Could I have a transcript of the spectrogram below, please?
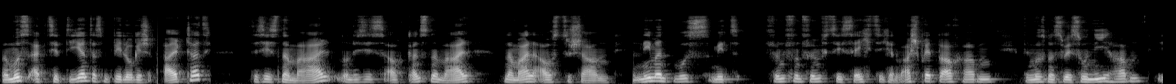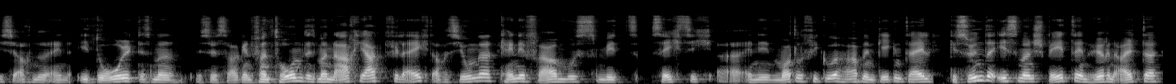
Man muss akzeptieren, dass man biologisch altert. Das ist normal und es ist auch ganz normal, normal auszuschauen. Niemand muss mit 55, 60 einen Waschbrettbauch haben, den muss man sowieso nie haben. Ist ja auch nur ein Idol, das man, wie soll ich sagen, ein Phantom, das man nachjagt vielleicht, auch als Junger. Keine Frau muss mit 60 äh, eine Modelfigur haben. Im Gegenteil, gesünder ist man später im höheren Alter,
